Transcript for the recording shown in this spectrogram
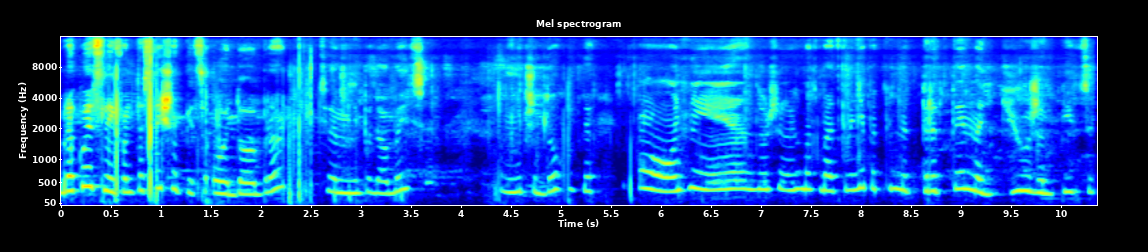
бракує слів. Фантастична піца. О, добре. Це мені подобається. Мені б довго буде. О, ні, дуже з. Мені потрібна третина дюжин піци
